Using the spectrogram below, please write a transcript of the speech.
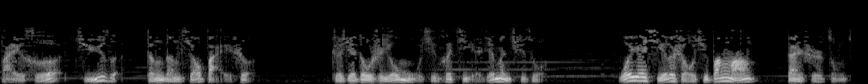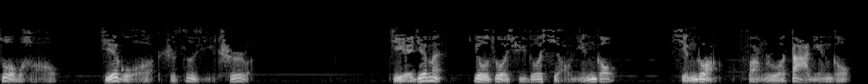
百合、橘子等等小摆设，这些都是由母亲和姐姐们去做。我也洗了手去帮忙，但是总做不好，结果是自己吃了。姐姐们又做许多小年糕，形状。仿若大年糕，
